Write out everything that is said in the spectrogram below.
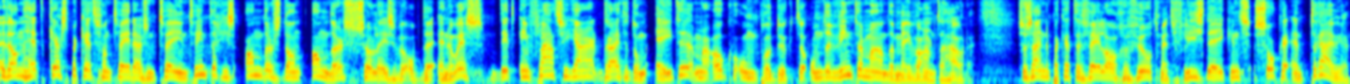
En dan het kerstpakket van 2022 is anders dan anders, zo lezen we op de NOS. Dit inflatiejaar draait het om eten, maar ook om producten om de wintermaanden mee warm te houden. Zo zijn de pakketten veelal gevuld met vliesdekens, sokken en truien.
